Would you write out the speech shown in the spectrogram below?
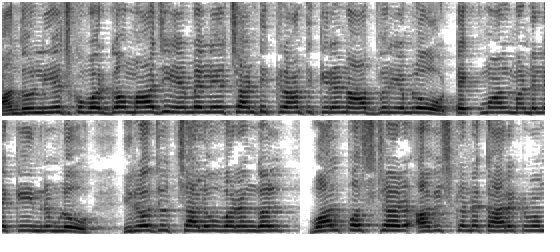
ఆందోళన నియోజకవర్గం మాజీ ఎమ్మెల్యే చంటి క్రాంతి కిరణ్ ఆధ్వర్యంలో టెక్మాల్ మండల కేంద్రంలో ఈరోజు చలువు వరంగల్. వాల్ పోస్టర్ ఆవిష్కరణ కార్యక్రమం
